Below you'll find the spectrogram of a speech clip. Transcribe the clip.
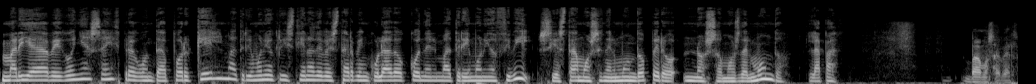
María Begoña Sainz pregunta, ¿por qué el matrimonio cristiano debe estar vinculado con el matrimonio civil si estamos en el mundo pero no somos del mundo? La paz. Vamos a ver.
